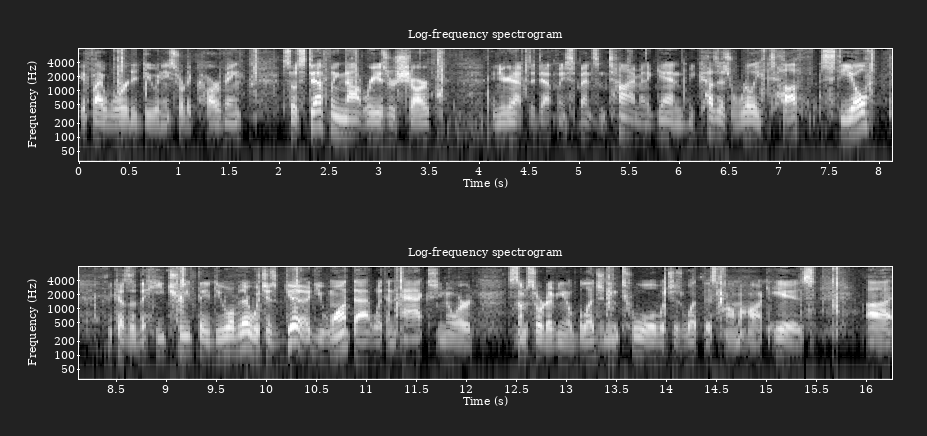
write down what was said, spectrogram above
if I were to do any sort of carving. So it's definitely not razor sharp and you're gonna have to definitely spend some time. And again, because it's really tough steel, because of the heat treat they do over there, which is good, you want that with an axe, you know, or some sort of, you know, bludgeoning tool, which is what this tomahawk is. Uh,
